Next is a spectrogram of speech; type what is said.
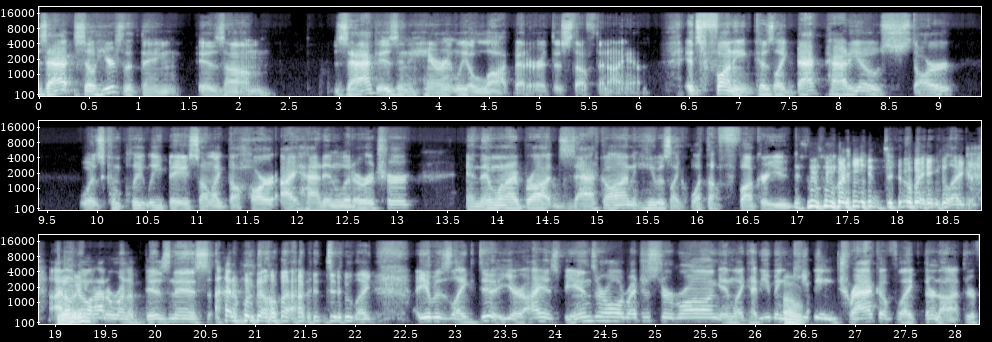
Zach, so here's the thing is um Zach is inherently a lot better at this stuff than I am. It's funny because like back patio start was completely based on like the heart I had in literature. And then when I brought Zach on, he was like, What the fuck are you doing? what are you doing? Like, I don't know how to run a business. I don't know how to do like it was like, dude, your ISBNs are all registered wrong. And like, have you been Oh. keeping track of like they're not, they're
